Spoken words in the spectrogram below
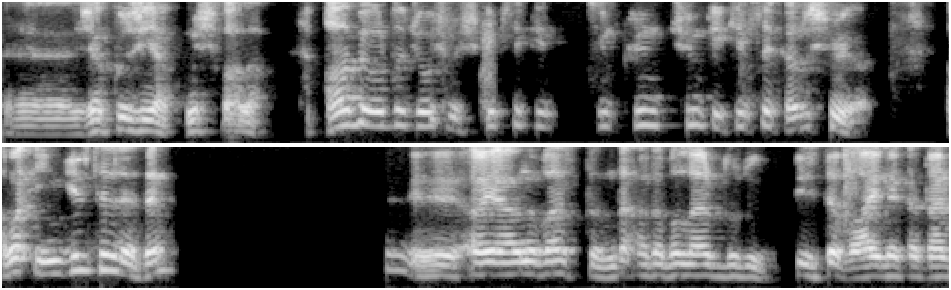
E, jacuzzi yapmış falan. Abi orada coşmuş. Kimse, çünkü, çünkü kimse karışmıyor. Ama İngiltere'de e, ayağını bastığında arabalar duruyor. Biz de vay ne kadar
